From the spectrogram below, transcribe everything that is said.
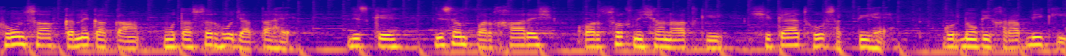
खून साफ़ करने का काम मुतासर हो जाता है, जिसके जिसम पर खारिश और सुर्ख निशानात की शिकायत हो सकती है। गुर्दों की खराबी की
